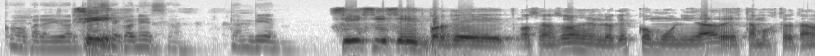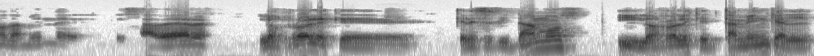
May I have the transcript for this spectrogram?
como para divertirse Sí. con eso también. Sí, sí, sí, porque o sea, nosotros en lo que es comunidad estamos tratando también de, de saber los roles que, que necesitamos y los roles que también que al,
